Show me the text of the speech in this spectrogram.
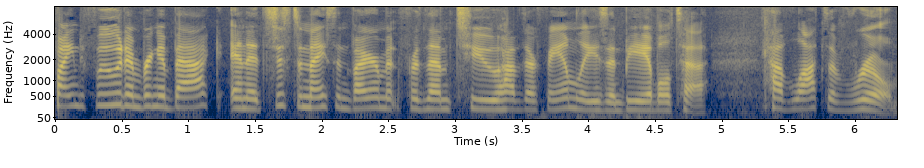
find food and bring it back and it's just a nice environment for them to have their families and be able to have lots of room.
